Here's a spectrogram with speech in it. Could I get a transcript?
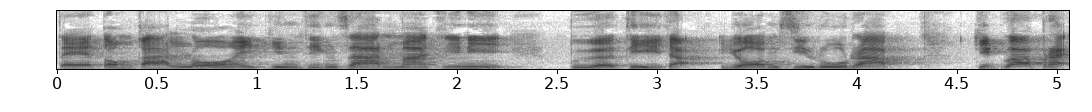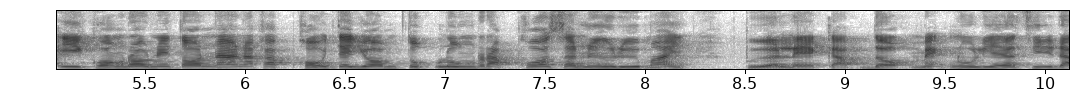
แต่ต้องการล่อให้จินถิงซานมาที่นี่ เพื่อที่จะยอมซีรูราบคิดว่าพระเอกของเราในตอนหน้านะครับ เขาจะยอมตกลงรับข้อเสนอหรือไม่ เพื่อแลกกับดอกแมกโนเลียสีด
